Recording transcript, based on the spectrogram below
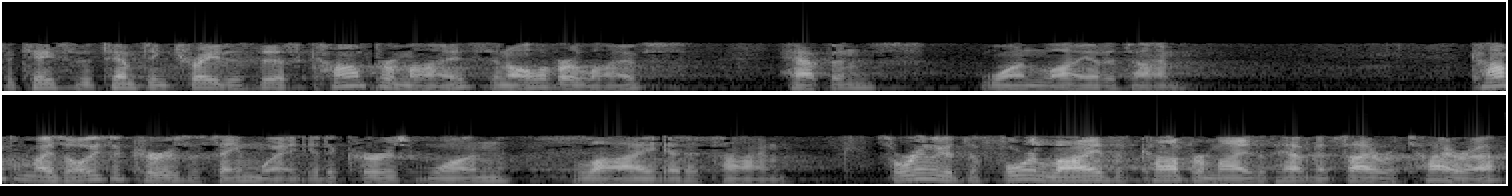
The case of the tempting trade is this compromise in all of our lives happens one lie at a time. Compromise always occurs the same way. It occurs one lie at a time. So we're going to look at the four lies of compromise that happened at Thyatira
